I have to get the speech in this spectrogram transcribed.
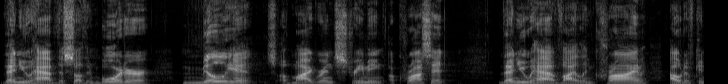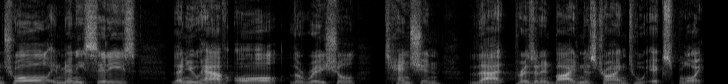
Then you have the southern border, millions of migrants streaming across it. Then you have violent crime out of control in many cities. Then you have all the racial tension that President Biden is trying to exploit.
